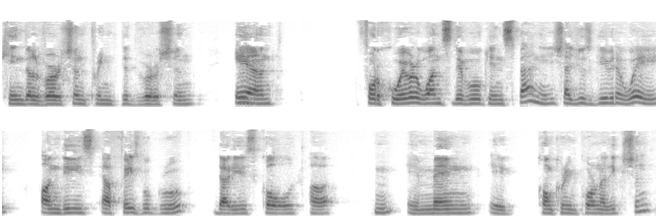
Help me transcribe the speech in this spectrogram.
Kindle version, printed version. Mm-hmm. And for whoever wants the book in Spanish, I just give it away on this uh, Facebook group that is called uh, Men uh, Conquering Porn Addiction.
